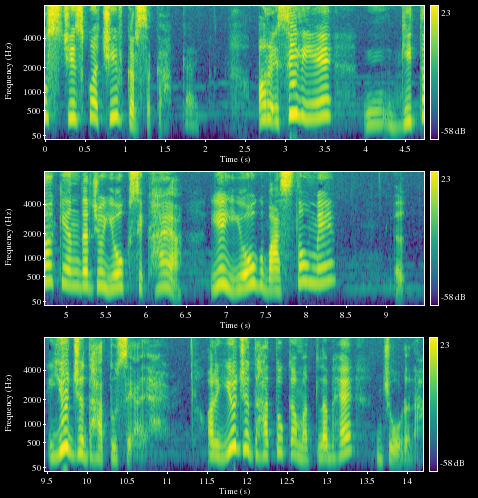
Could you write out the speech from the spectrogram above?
उस चीज़ को अचीव कर सका। करेक्ट और इसीलिए गीता के अंदर जो योग सिखाया ये योग वास्तव में युज धातु से आया है। और युज धातु का मतलब है जोड़ना।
